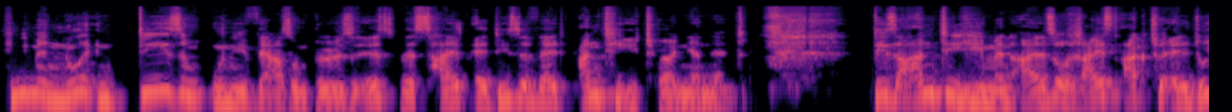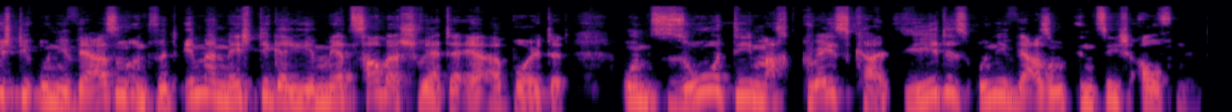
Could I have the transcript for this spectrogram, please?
He-Man nur in diesem Universum böse ist, weshalb er diese Welt Anti-Eternia nennt. Dieser Anti-He-Man also reist aktuell durch die Universen und wird immer mächtiger, je mehr Zauberschwerter er erbeutet. Und so die Macht Grayskull jedes Universum in sich aufnimmt.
